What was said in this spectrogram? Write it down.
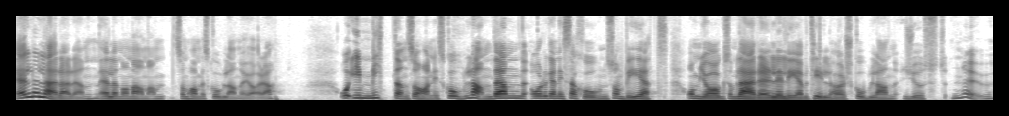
Eller läraren eller någon annan som har med skolan att göra. Och i mitten så har ni skolan, den organisation som vet om jag som lärare eller elev tillhör skolan just nu.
